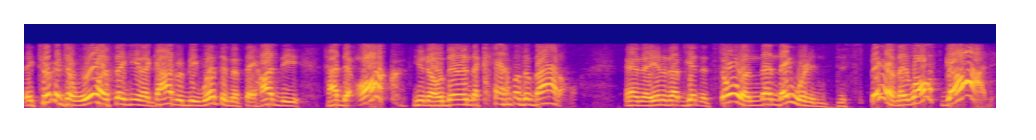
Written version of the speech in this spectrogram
They took it to war thinking that God would be with them if they had the, had the ark, you know, there in the camp of the battle. And they ended up getting it stolen. Then they were in despair. They lost God.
